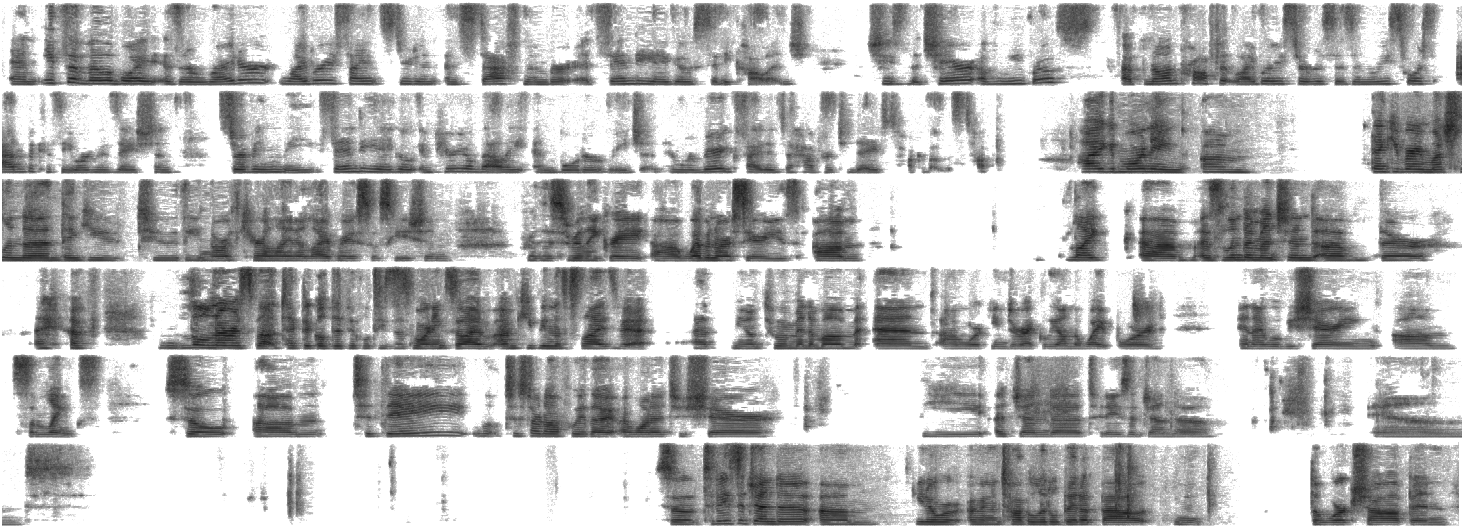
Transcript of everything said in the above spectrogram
and Itza Villaboy is a writer, library science student, and staff member at San Diego City College. She's the chair of Libros, a nonprofit library services and resource advocacy organization serving the San Diego Imperial Valley and border region. And we're very excited to have her today to talk about this topic. Hi, good morning. Um, thank you very much, Linda, and thank you to the North Carolina Library Association for this really great uh, webinar series. Um, like um, as Linda mentioned, um, there I have a little nervous about technical difficulties this morning, so I'm I'm keeping the slides at, you know to a minimum, and I'm working directly on the whiteboard, and I will be sharing um, some links. So um, today, well, to start off with, I, I wanted to share the agenda, today's agenda, and So today's agenda, um, you know, we're, I'm going to talk a little bit about you know, the workshop and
